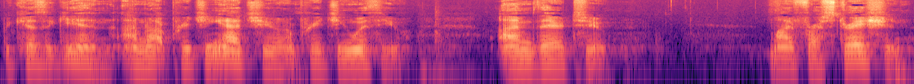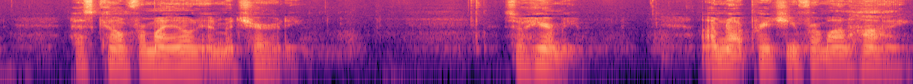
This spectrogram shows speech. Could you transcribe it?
because, again, I'm not preaching at you, I'm preaching with you. I'm there too. My frustration has come from my own immaturity. So hear me. I'm not preaching from on high.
